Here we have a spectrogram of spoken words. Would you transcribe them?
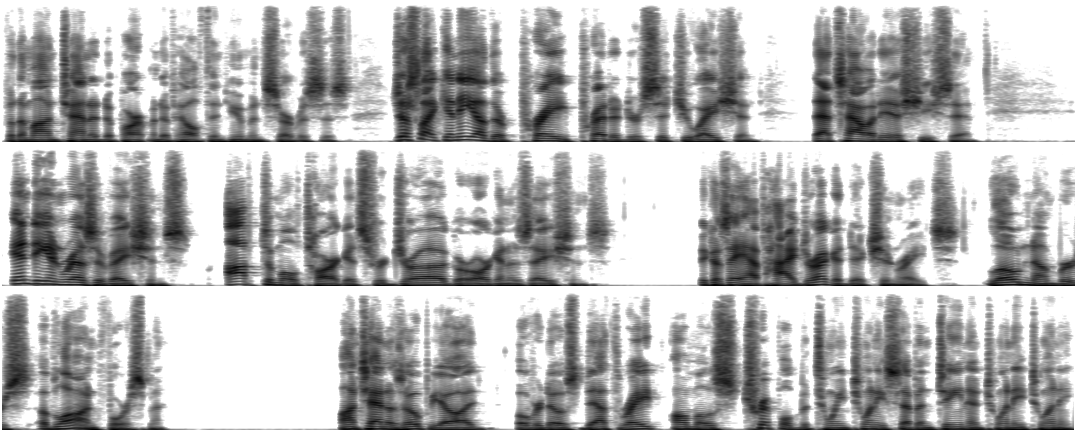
for the Montana Department of Health and Human Services. Just like any other prey predator situation, that's how it is, she said. Indian reservations, optimal targets for drug or organizations because they have high drug addiction rates, low numbers of law enforcement. Montana's opioid overdose death rate almost tripled between 2017 and 2020,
